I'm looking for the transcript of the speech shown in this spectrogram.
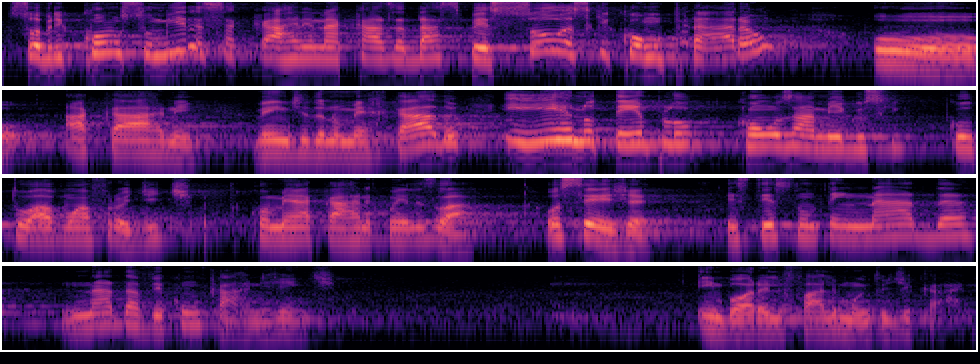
sobre consumir essa carne na casa das pessoas que compraram o, a carne vendida no mercado e ir no templo com os amigos que cultuavam Afrodite, comer a carne com eles lá. Ou seja, esse texto não tem nada, nada a ver com carne, gente embora ele fale muito de carne.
